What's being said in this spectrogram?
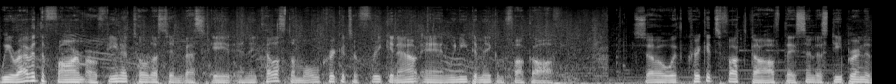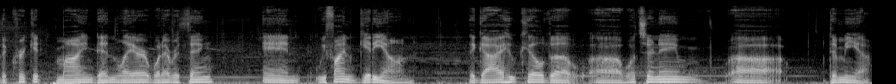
We arrive at the farm, Orfina told us to investigate, and they tell us the mole crickets are freaking out and we need to make them fuck off. So with crickets fucked off, they send us deeper into the cricket mine, den lair, whatever thing, and we find Gideon, the guy who killed, uh, uh what's her name? Uh, Demia.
